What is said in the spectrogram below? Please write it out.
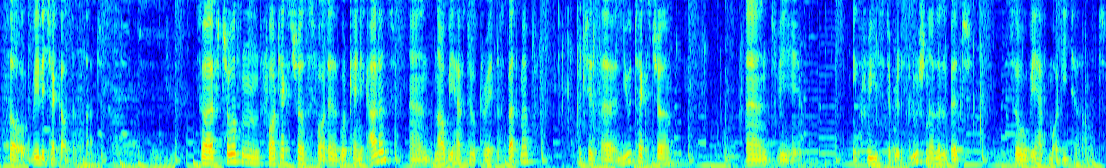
so really check out that site. So I've chosen four textures for the volcanic island and now we have to create a splat map which is a new texture and we increase the resolution a little bit so we have more detail on it.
